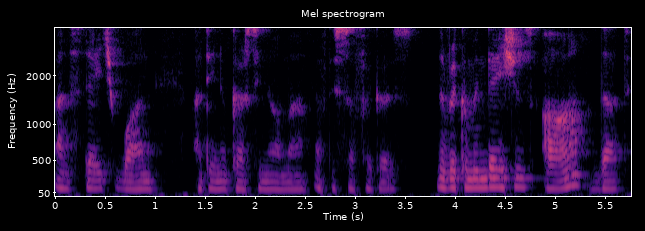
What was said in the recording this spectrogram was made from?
and stage 1 adenocarcinoma of the esophagus. The recommendations are that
